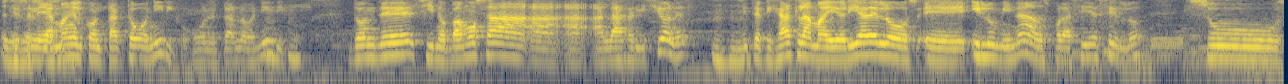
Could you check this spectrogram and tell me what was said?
El que de se le llaman el contacto onírico o en el plano onírico. Donde si nos vamos a, a- a- las religiones, Ujú. si te fijas, la mayoría de los eh, iluminados, por así decirlo, sus,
